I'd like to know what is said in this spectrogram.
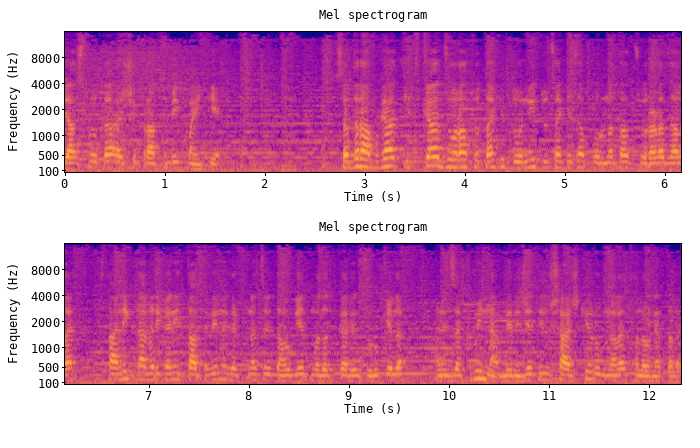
जास्त होता अशी प्राथमिक माहिती आहे. सदर अपघात इतका जोरात होता की दोन्ही दुचाकीचा पूर्णतः चुराडा झालाय. स्थानिक नागरिकांनी तातडीने घटनास्थळी धाव घेत मदत कार्य सुरू केलं आणि जखमींना मिरजेतील शासकीय रुग्णालयात हलवण्यात आलं.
